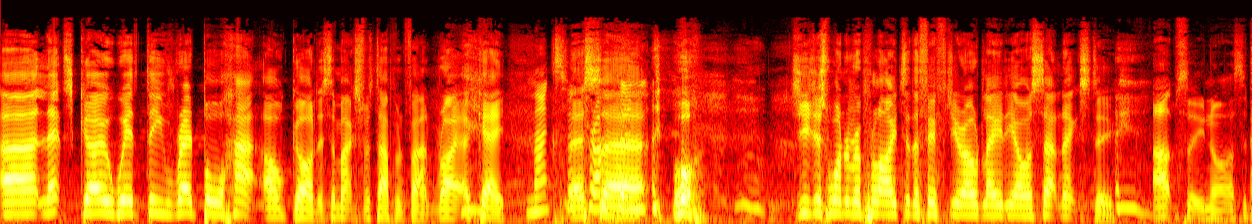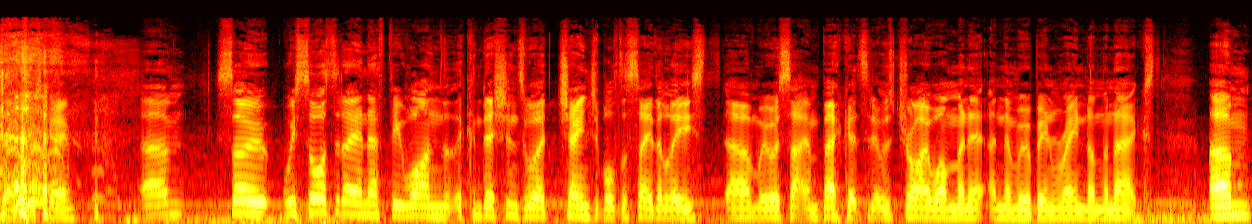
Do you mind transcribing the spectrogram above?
Uh, let's go with the Red Bull hat. Oh God, it's a Max Verstappen fan. Right, okay. Max Let's, Verstappen. uh, oh, do you just want to reply to the 50-year-old lady I was sat next to? Absolutely not. That's a dangerous game. Um, so we saw today in FP1 that the conditions were changeable to say the least. Um, we were sat in Beckett's and it was dry one minute and then we were being rained on the next. Um,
